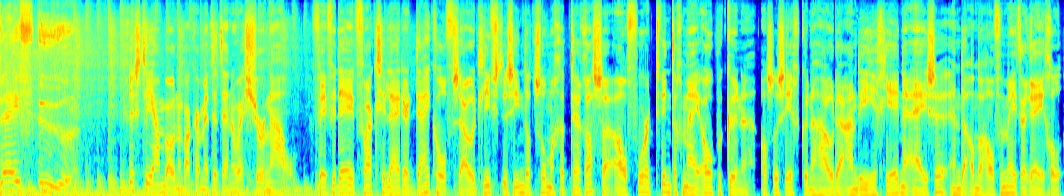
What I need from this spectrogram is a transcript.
Vijf uur. Christian Bonenbakker met het NOS Journaal. VVD-fractieleider Dijkhoff zou het liefste zien dat sommige terrassen al voor 20 mei open kunnen... als ze zich kunnen houden aan de hygiëne-eisen en de anderhalve meter regel.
